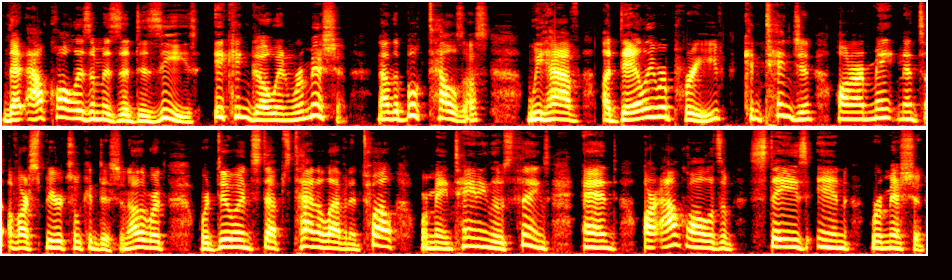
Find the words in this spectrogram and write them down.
that alcoholism is a disease. It can go in remission. Now, the book tells us we have a daily reprieve contingent on our maintenance of our spiritual condition. In other words, we're doing steps 10, 11, and 12. We're maintaining those things, and our alcoholism stays in remission.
